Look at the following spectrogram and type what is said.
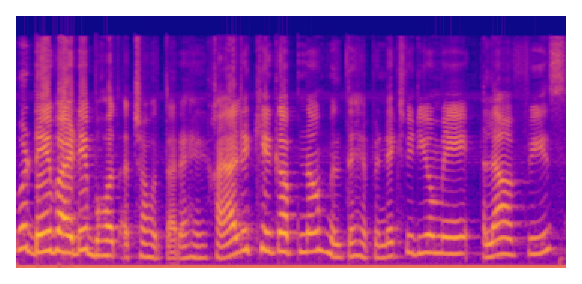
وہ ڈے بائی ڈے بہت اچھا ہوتا رہے۔ خیال رکھیے گا اپنا۔ ملتے ہیں پھر نیکسٹ ویڈیو میں۔ اللہ حافظ۔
